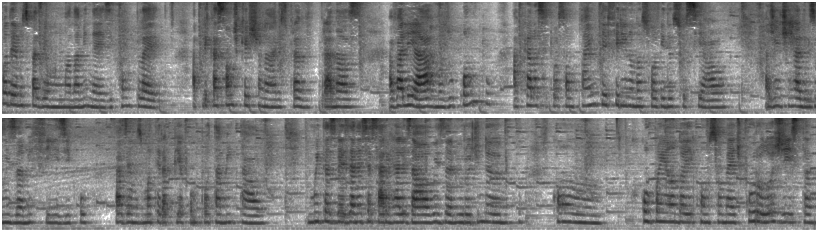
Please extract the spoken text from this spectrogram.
Podemos fazer uma anamnese completa, aplicação de questionários para nós avaliarmos o quanto aquela situação está interferindo na sua vida social. A gente realiza um exame físico, fazemos uma terapia comportamental. Muitas vezes é necessário realizar o exame urodinâmico, com, acompanhando aí com o seu médico urologista,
